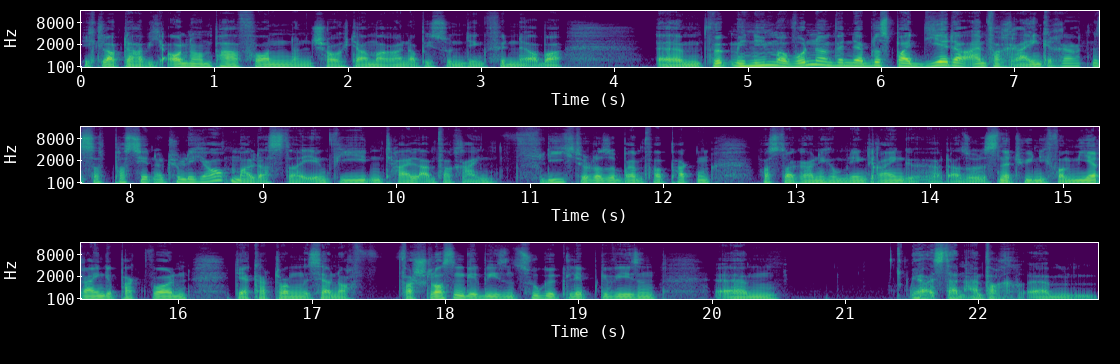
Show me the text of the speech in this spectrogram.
Ich glaube, da habe ich auch noch ein paar von. Dann schaue ich da mal rein, ob ich so ein Ding finde. Aber ähm, Würde mich nicht mal wundern, wenn der bloß bei dir da einfach reingeraten ist. Das passiert natürlich auch mal, dass da irgendwie ein Teil einfach reinfliegt oder so beim Verpacken, was da gar nicht unbedingt reingehört. Also ist natürlich nicht von mir reingepackt worden. Der Karton ist ja noch verschlossen gewesen, zugeklebt gewesen. Ähm, ja, ist dann einfach ähm,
